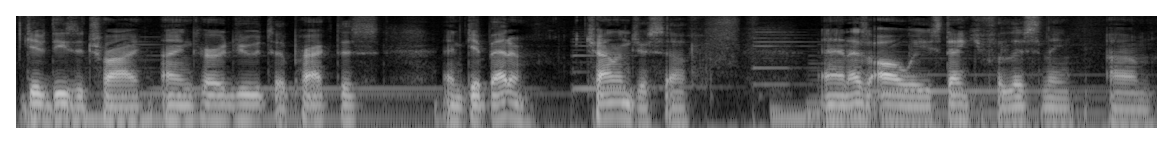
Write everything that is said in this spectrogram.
give these a try. I encourage you to practice and get better. Challenge yourself. And as always, thank you for listening. Um,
